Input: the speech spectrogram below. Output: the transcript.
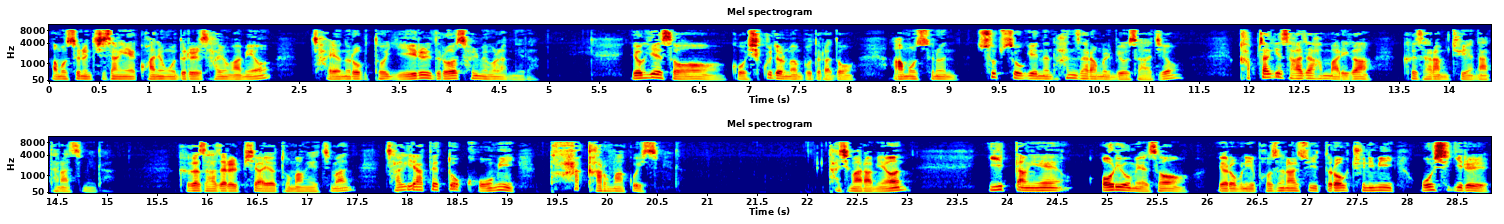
아모스는 지상의 관용어들을 사용하며 자연으로부터 예를 들어 설명을 합니다. 여기에서 그 19절만 보더라도 아모스는 숲 속에 있는 한 사람을 묘사하지요. 갑자기 사자 한 마리가 그 사람 뒤에 나타났습니다. 그가 사자를 피하여 도망했지만 자기 앞에 또 곰이 탁 가로막고 있습니다. 다시 말하면 이 땅의 어려움에서 여러분이 벗어날 수 있도록 주님이 오시기를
